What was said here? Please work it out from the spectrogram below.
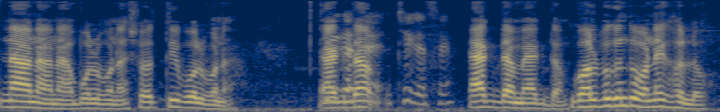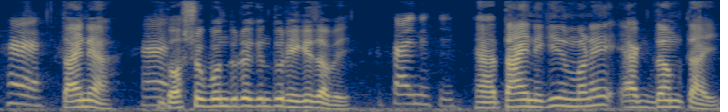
না না না বলব না। সত্যি বলব না। একদম। ঠিক আছে। একদম একদম। গল্প কিন্তু অনেক হলো। হ্যাঁ। তাই না? হ্যাঁ। দর্শক বন্ধুরা কিন্তু রেগে যাবে। তাই নাকি? হ্যাঁ তাই নাকি? মানে একদম তাই।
